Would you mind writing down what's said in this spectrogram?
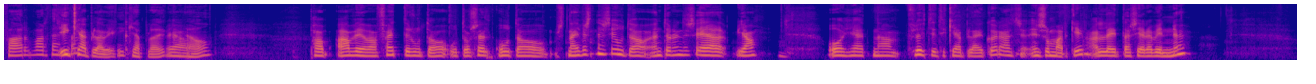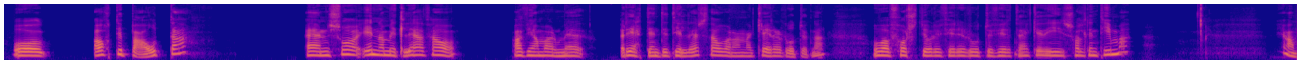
hvar var þetta? Í Keflavík. Í Keflavík, já. já. Afi var fættur út á, út á, á Snæfisnesi, út á Önduröndisi, eða, já, og hérna fluttið til Keflavíkur eins og margir að leita sér að vinnu og átti báta en svo inn á milli að þá, að því hann var með réttindi til þess, þá var hann að keira rúturna og var forstjóri fyrir rútufyrirtækið í svolítinn tíma. Já.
